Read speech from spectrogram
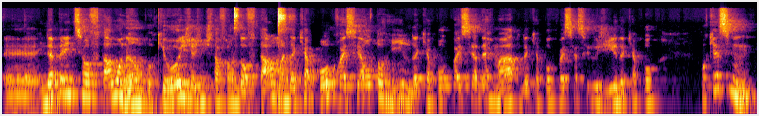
é, independente se é oftalmo ou não, porque hoje a gente está falando do oftalmo, mas daqui a pouco vai ser a otorrino, daqui a pouco vai ser a dermato, daqui a pouco vai ser a cirurgia, daqui a pouco. Porque assim,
